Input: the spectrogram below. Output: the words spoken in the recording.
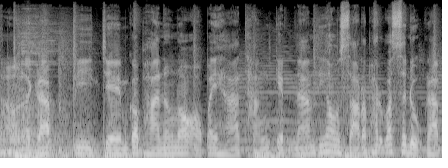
เอาละครับ พี่เจมส์ก็พาน้องๆออกไปหาถังเก็บน้ำที่ห้องสารพัดวัสดุครับ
